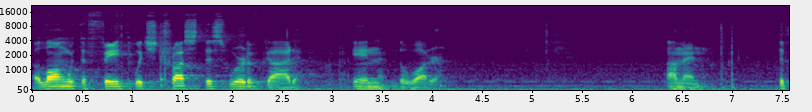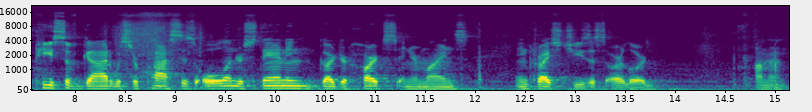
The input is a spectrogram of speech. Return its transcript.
along with the faith which trusts this Word of God in the water. Amen. The peace of God, which surpasses all understanding, guard your hearts and your minds in Christ Jesus our Lord. Amen.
